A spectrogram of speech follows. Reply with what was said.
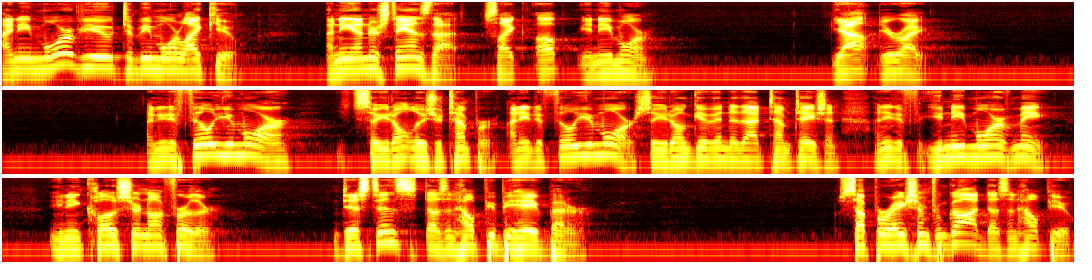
I need more of you to be more like you. And he understands that. It's like, oh, you need more. Yeah, you're right. I need to fill you more so you don't lose your temper. I need to fill you more so you don't give into that temptation. I need to, you need more of me. You need closer, not further. Distance doesn't help you behave better. Separation from God doesn't help you,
